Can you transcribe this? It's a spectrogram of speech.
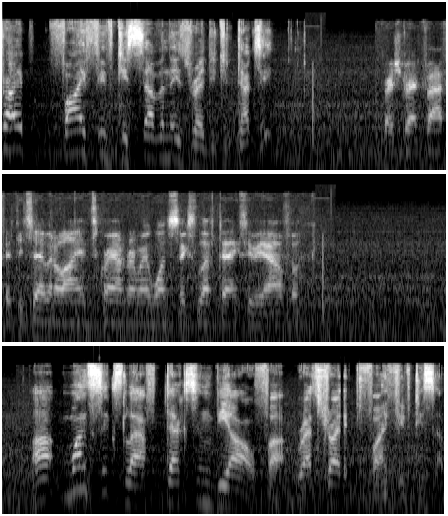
Stripe 557 is ready to taxi. Red Stripe 557, Alliance ground runway 16 left, taxi via Alpha. Uh, 16 left, taxiing via Alpha. Red Stripe 557.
